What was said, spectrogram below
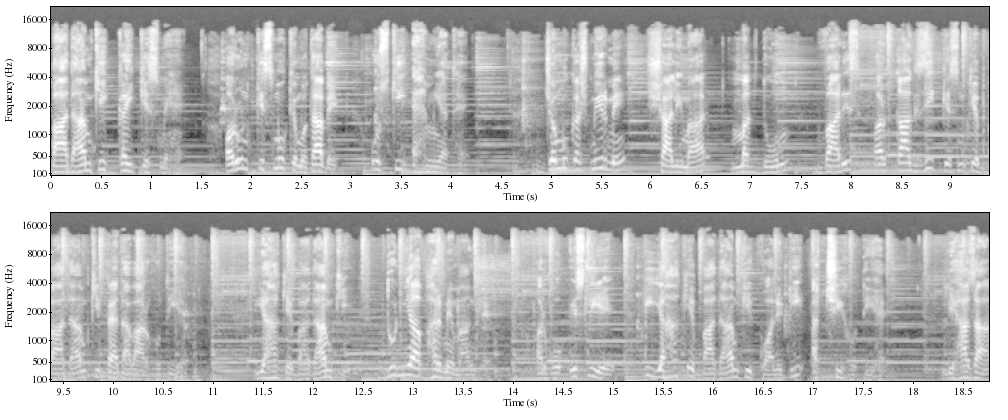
बादाम की कई किस्में हैं और उन किस्मों के मुताबिक उसकी अहमियत है। जम्मू कश्मीर में शालीमार, मखदूम, वारिस और कागज़ी किस्म के बादाम की पैदावार होती है। यहाँ के बादाम की दुनिया भर में मांग है और वो इसलिए कि यहाँ के बादाम की क्वालिटी अच्छी होती है। लिहाजा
